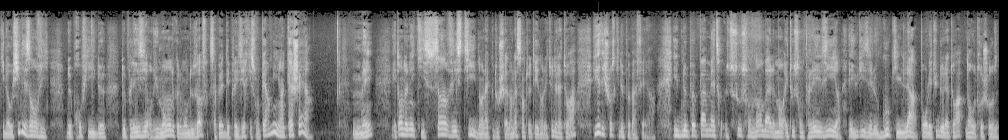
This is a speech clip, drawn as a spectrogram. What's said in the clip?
qu'il a aussi des envies de profit, de, de plaisir du monde que le monde nous offre, ça peut être des plaisirs qui sont permis, hein, cachers. Mais, étant donné qu'il s'investit dans la Kdusha, dans la sainteté, dans l'étude de la Torah, il y a des choses qu'il ne peut pas faire. Il ne peut pas mettre sous son emballement et tout son plaisir et utiliser le goût qu'il a pour l'étude de la Torah dans autre chose.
